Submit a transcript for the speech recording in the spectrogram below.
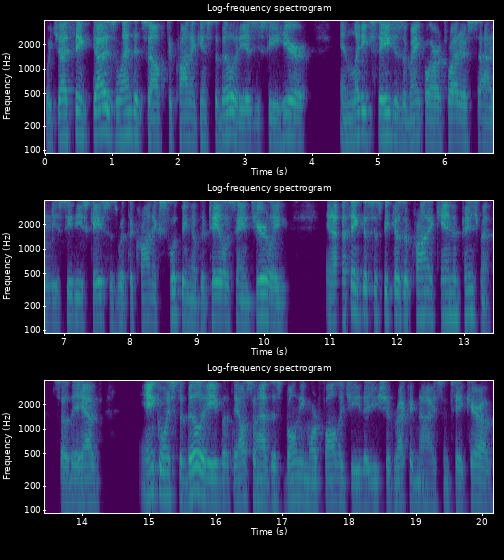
which I think does lend itself to chronic instability. As you see here, in late stages of ankle arthritis, uh, you see these cases with the chronic slipping of the talus anteriorly. And I think this is because of chronic cam impingement. So they have ankle instability, but they also have this bony morphology that you should recognize and take care of.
